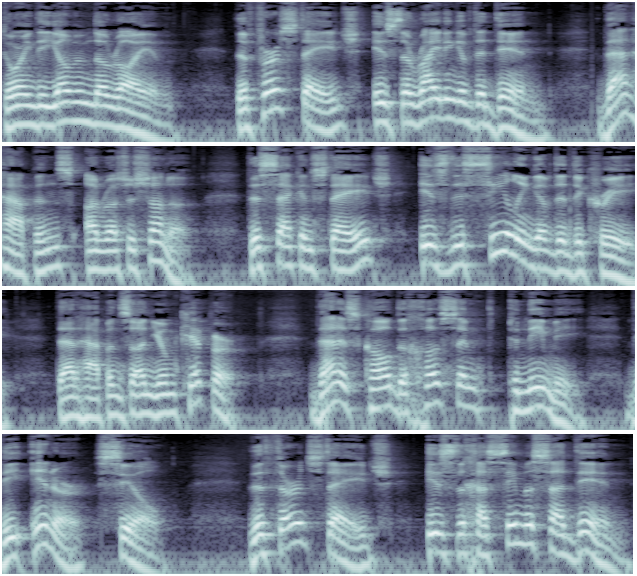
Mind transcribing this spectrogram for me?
during the Yomim Noroim. The first stage is the writing of the din. That happens on Rosh Hashanah. The second stage is the sealing of the decree. That happens on Yom Kippur. That is called the Chosem Pnimi, the inner seal. The third stage is the Chasima Sadin.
